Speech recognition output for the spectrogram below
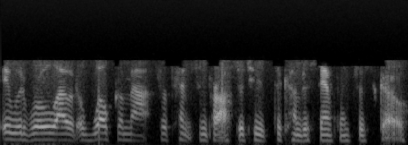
it would roll out a welcome mat for pimps and prostitutes to come to San Francisco.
